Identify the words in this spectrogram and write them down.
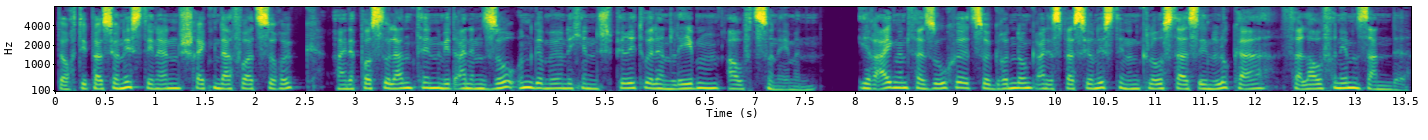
Doch die Passionistinnen schrecken davor zurück, eine Postulantin mit einem so ungewöhnlichen spirituellen Leben aufzunehmen. Ihre eigenen Versuche zur Gründung eines Passionistinnenklosters in Lucca verlaufen im Sande.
